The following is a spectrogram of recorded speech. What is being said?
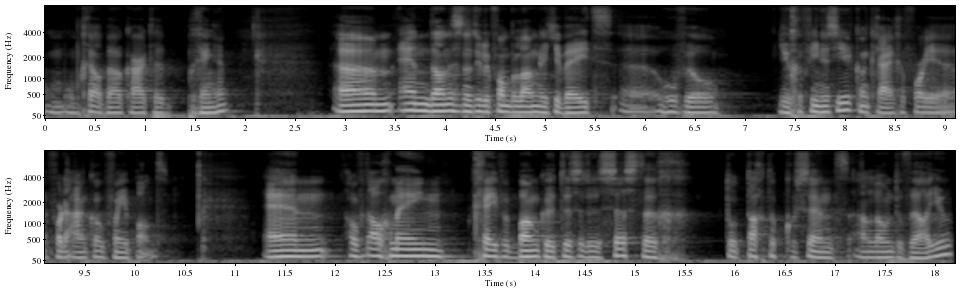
om, om geld bij elkaar te brengen. En dan is het natuurlijk van belang dat je weet uh, hoeveel je gefinancierd kan krijgen voor, je, voor de aankoop van je pand. En over het algemeen geven banken tussen de 60 tot 80 procent aan loan to value.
